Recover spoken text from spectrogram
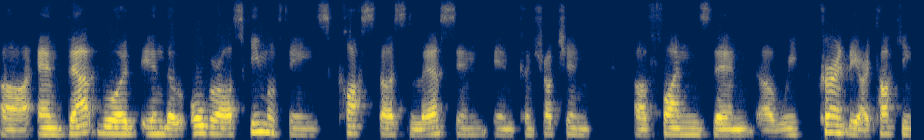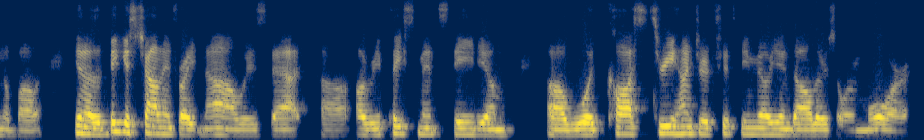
Uh, and that would, in the overall scheme of things, cost us less in, in construction uh, funds than uh, we currently are talking about. You know, the biggest challenge right now is that uh, a replacement stadium uh, would cost $350 million or more.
